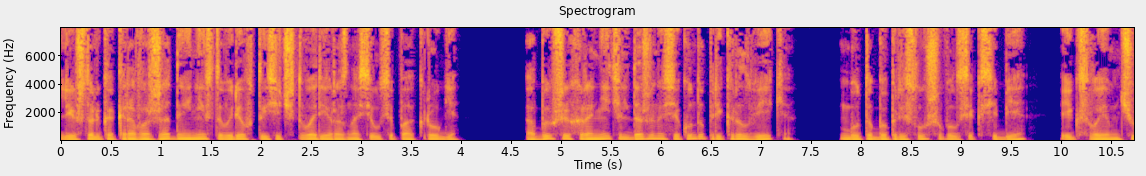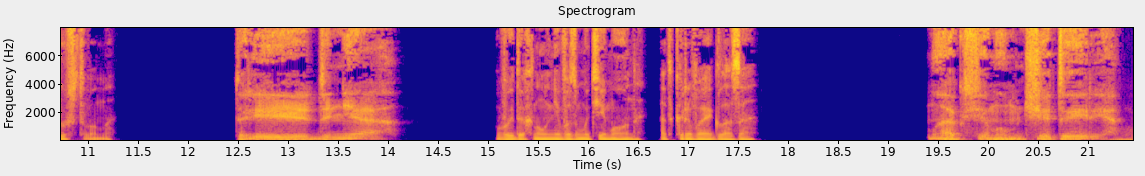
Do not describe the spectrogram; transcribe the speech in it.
Лишь только кровожадный и неистовый рев тысяч тварей разносился по округе, а бывший хранитель даже на секунду прикрыл веки, будто бы прислушивался к себе и к своим чувствам. «Три дня. Выдохнул невозмутимо он, открывая глаза. «Максимум четыре».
